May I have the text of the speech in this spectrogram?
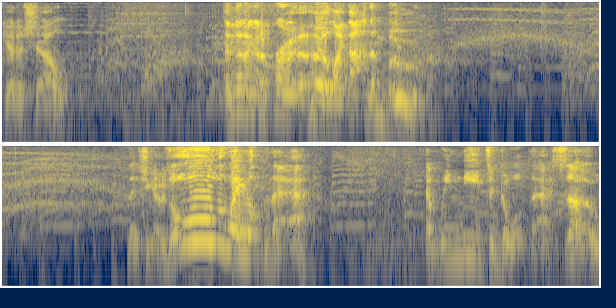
get a shell. And then I'm gonna throw it at her like that, and then boom! Then she goes all the way up there. We need to go up there, so...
